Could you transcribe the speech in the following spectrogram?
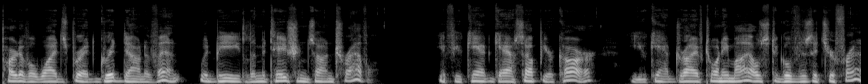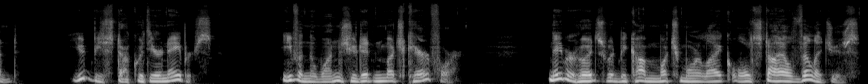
part of a widespread grid down event would be limitations on travel. If you can't gas up your car, you can't drive 20 miles to go visit your friend. You'd be stuck with your neighbors, even the ones you didn't much care for. Neighborhoods would become much more like old style villages,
